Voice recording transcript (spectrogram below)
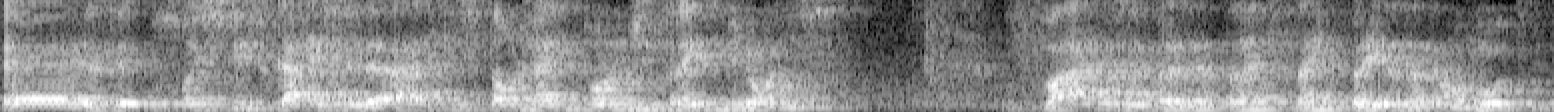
é, execuções fiscais federais que estão já em torno de 3 milhões. Vários representantes da empresa Neonutri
